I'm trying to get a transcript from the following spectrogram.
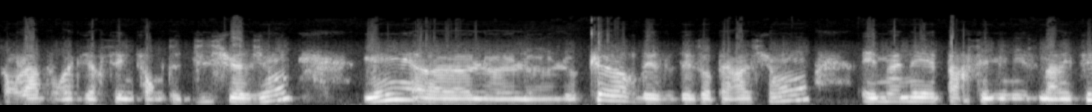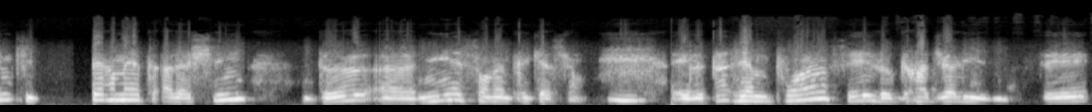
sont là pour exercer une forme de dissuasion. Mais euh, le, le, le cœur des, des opérations est mené par ces milices maritimes qui permettent à la Chine de euh, nier son implication. Mm. Et le deuxième point, c'est le gradualisme. C'est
